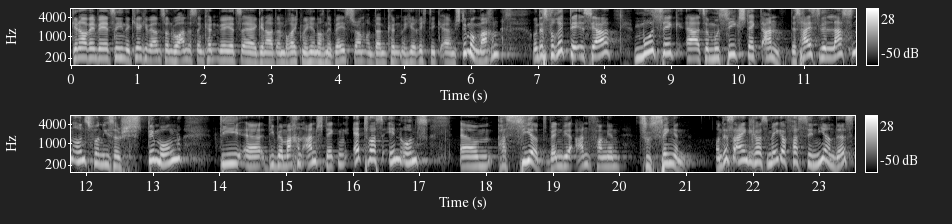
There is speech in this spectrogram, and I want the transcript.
genau, wenn wir jetzt nicht in der Kirche wären, sondern woanders, dann könnten wir jetzt, äh, genau, dann bräuchten wir hier noch eine Bassdrum und dann könnten wir hier richtig ähm, Stimmung machen. Und das Verrückte ist ja, Musik, also Musik steckt an. Das heißt, wir lassen uns von dieser Stimmung, die, äh, die wir machen, anstecken. Etwas in uns ähm, passiert, wenn wir anfangen zu singen. Und das ist eigentlich was mega faszinierendes.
